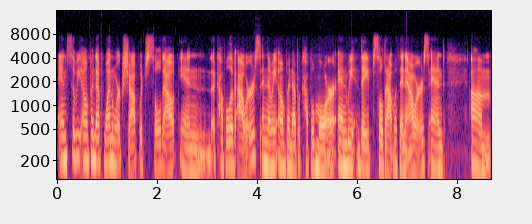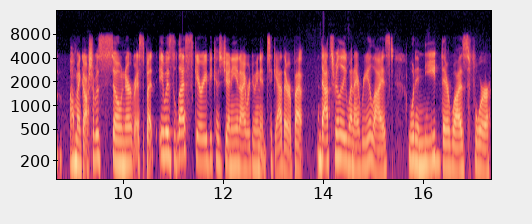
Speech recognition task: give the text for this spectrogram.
And so we opened up one workshop, which sold out in a couple of hours. And then we opened up a couple more and we they sold out within hours. And um, oh my gosh, I was so nervous, but it was less scary because Jenny and I were doing it together. But that's really when I realized what a need there was for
